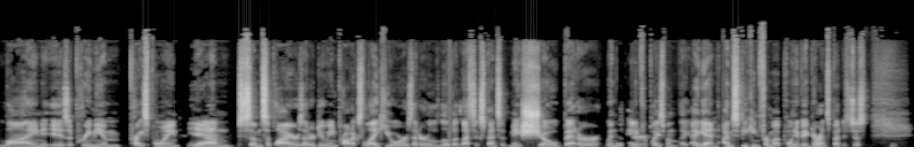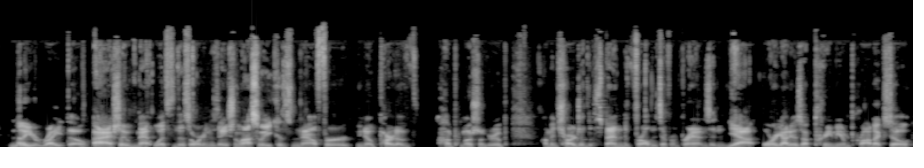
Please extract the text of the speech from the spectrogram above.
line is a premium price point yeah. and some suppliers that are doing products like yours that are a little bit less expensive may show better when they're paying sure. for placement like again i'm speaking from a point of ignorance but it's just no, you're right though. I actually met with this organization last week because now for you know part of Hub Promotional Group, I'm in charge of the spend for all these different brands. And yeah, Origaudio is a premium product. So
